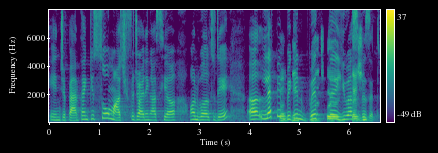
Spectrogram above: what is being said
in Japan. Thank you so much for joining us here on World Today. Uh, let me well, begin with the U.S. visit.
